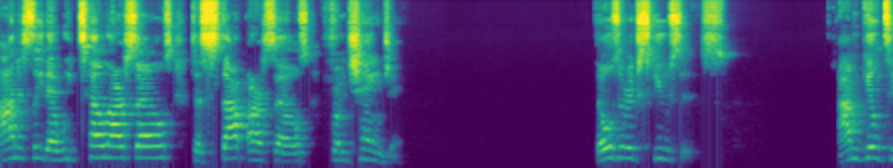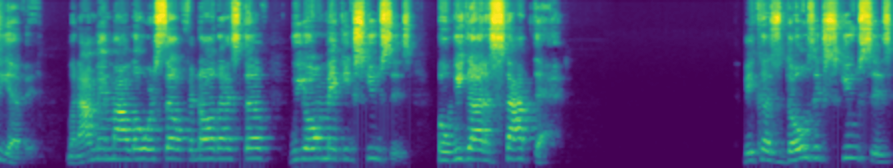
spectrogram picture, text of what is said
honestly, that we tell ourselves to stop ourselves from changing. Those are excuses. I'm guilty of it. When I'm in my lower self and all that stuff, we all make excuses, but we got to stop that. Because those excuses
